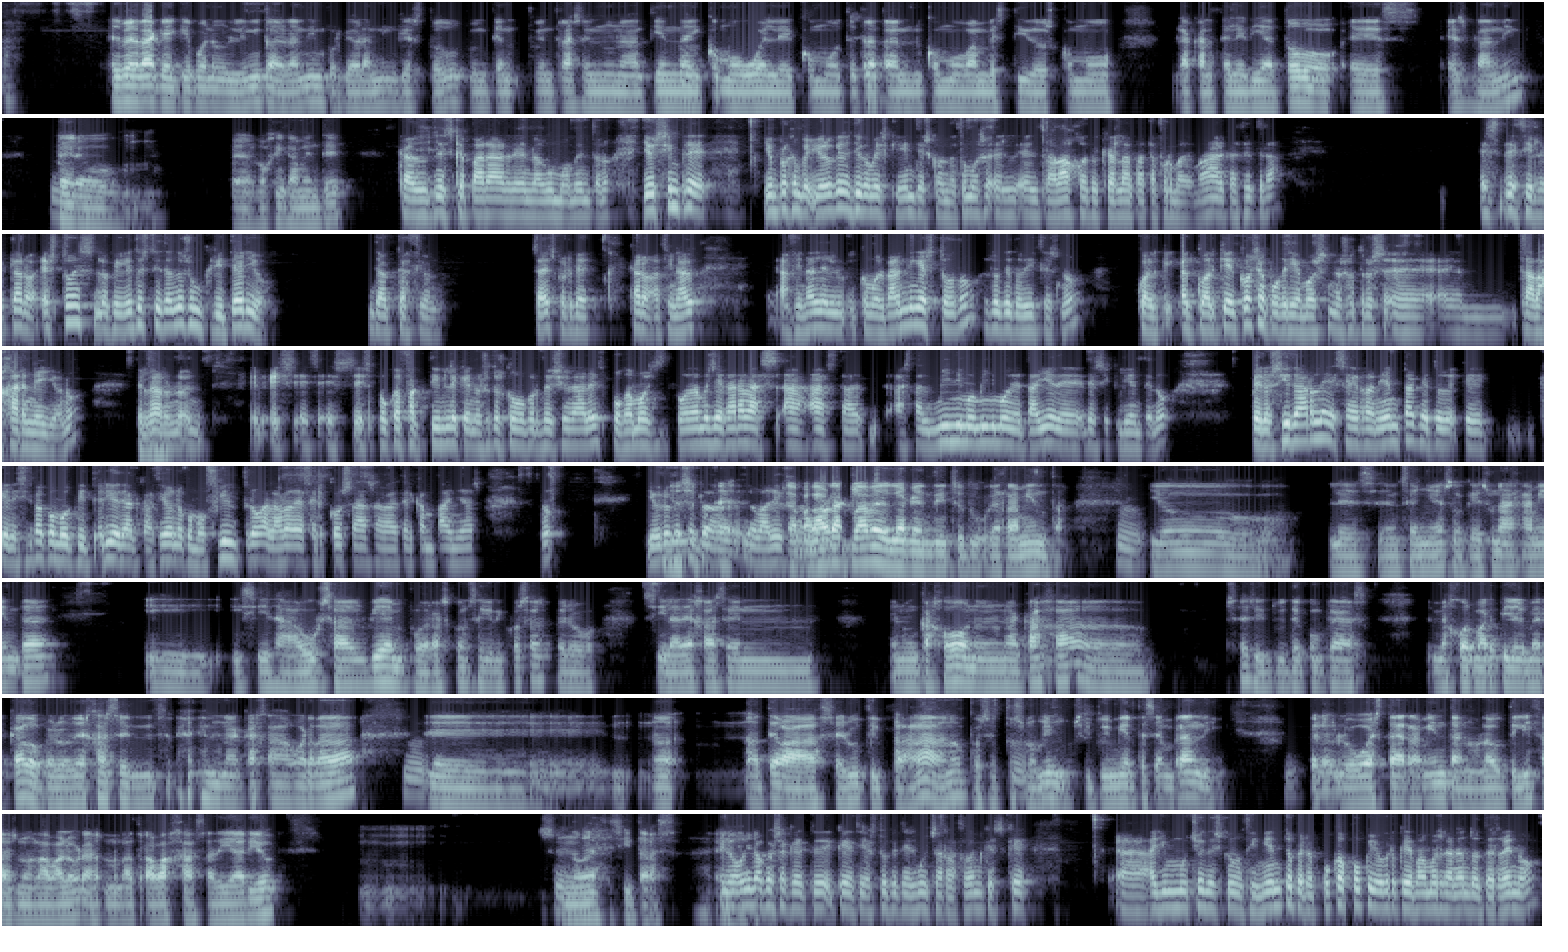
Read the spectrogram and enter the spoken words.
es verdad que hay que poner un límite al branding porque branding es todo. Tú, entras en una tienda y cómo huele, cómo te tratan, cómo van vestidos, cómo la cartelería, todo es, es branding, pero, pero lógicamente Claro, tienes que parar en algún momento, ¿no? Yo siempre, yo por ejemplo, yo lo que les digo a mis clientes cuando hacemos el, trabajo de crear la plataforma de marca, etcétera, es decirle, claro, esto es lo que yo te estoy dando es un criterio de actuación. ¿Sabes? Porque, claro, al final, al final como el branding es todo, es lo que tú dices, ¿no? cualquier cosa podríamos nosotros eh, em, trabajar en ello, ¿no? Pero claro, es, poco factible que nosotros como profesionales podamos, podamos llegar a las, hasta, hasta, el mínimo, mínimo detalle de, ese cliente, ¿no? Pero sí darle esa herramienta que, que, le sirva como criterio de actuación o como filtro a la hora de hacer cosas, a la hora de hacer campañas, ¿no? Yo creo que eso es lo valioso. La palabra clave es la que has dicho tú, herramienta. Mm. Yo les enseño eso, que es una herramienta y, si la usas bien podrás conseguir cosas, pero si la dejas en, un cajón o en una caja, no sé, si tú te compras el mejor martillo del mercado, pero lo dejas en, una caja guardada, mm. eh, no, te va a ser útil para nada, ¿no? Pues esto es lo mm. mismo. Si tú inviertes en branding, pero luego esta herramienta no la utilizas, no la valoras, no la trabajas a diario, mm, no necesitas. Y luego hay eh, una cosa que, decías tú que tienes mucha razón, que es que ah, hay mucho desconocimiento, pero poco a poco yo creo que vamos ganando terreno.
